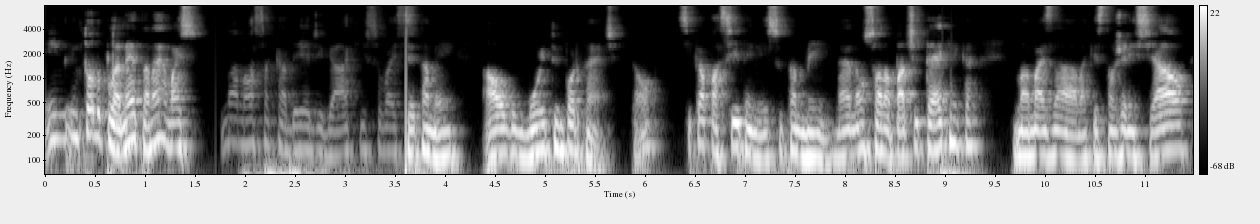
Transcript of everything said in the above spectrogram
em, em todo o planeta, né? Mas na nossa cadeia de GAC isso vai ser também algo muito importante. Então, se capacitem nisso também, né? não só na parte técnica, mas na, na questão gerencial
